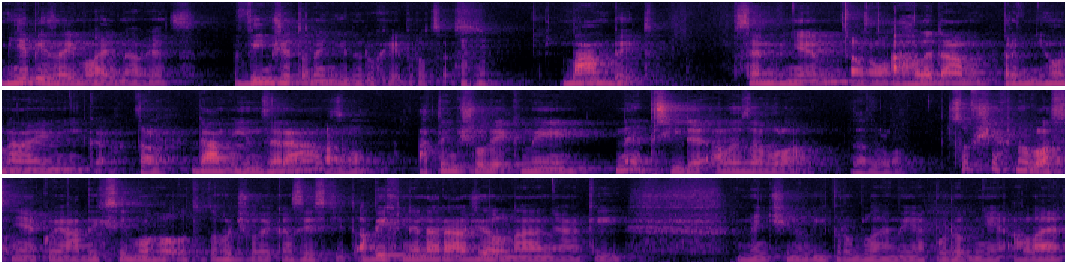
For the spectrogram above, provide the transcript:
Mě by zajímala jedna věc. Vím, že to není jednoduchý proces. Uh-huh. Mám byt, jsem v něm ano. a hledám prvního nájemníka. Ano. Dám inzerát ano. A ten člověk mi nepřijde, ale zavolá. Zavolá. Co všechno vlastně jako já bych si mohl od toho člověka zjistit, abych nenarážel na nějaký menšinový problémy a podobně, ale e,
